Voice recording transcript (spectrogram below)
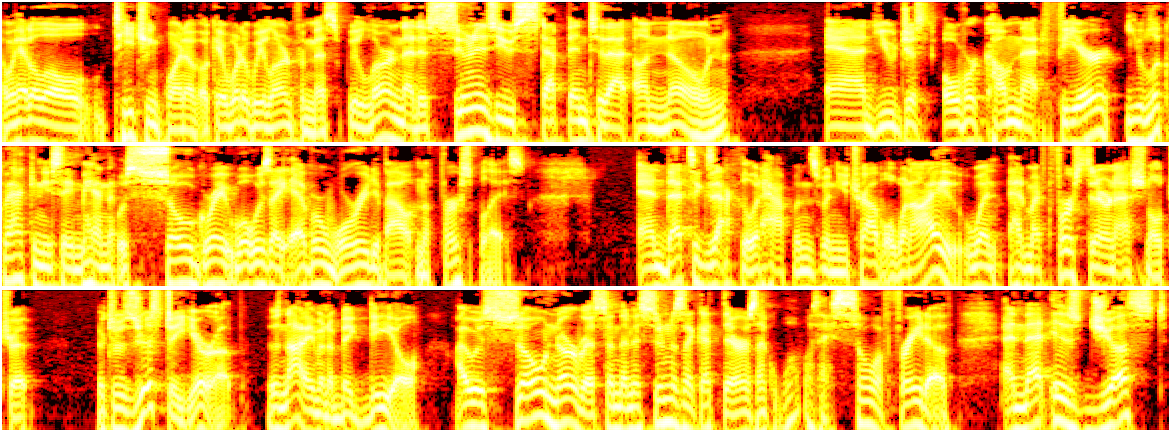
and we had a little teaching point of, okay, what did we learn from this? We learned that as soon as you step into that unknown, and you just overcome that fear, you look back and you say, man, that was so great. What was I ever worried about in the first place? And that's exactly what happens when you travel. When I went, had my first international trip, which was just to Europe, it was not even a big deal. I was so nervous. And then as soon as I got there, I was like, what was I so afraid of? And that is just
